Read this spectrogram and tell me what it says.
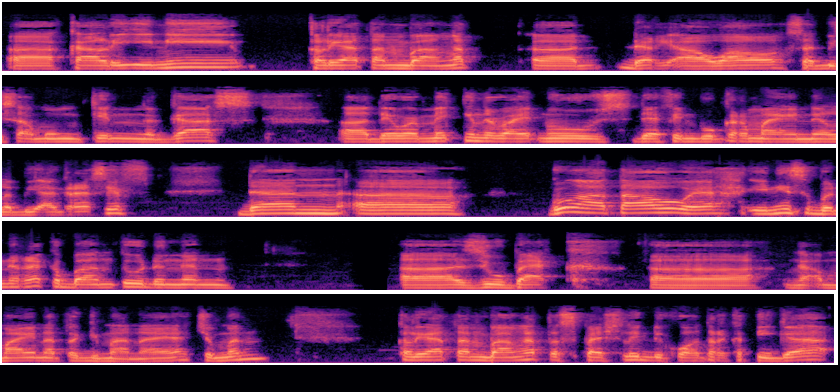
Uh, kali ini kelihatan banget uh, dari awal sebisa mungkin ngegas. Uh, they were making the right moves. Devin Booker mainnya lebih agresif dan uh, gue nggak tahu ya ini sebenarnya kebantu dengan uh, Zubac uh, nggak main atau gimana ya. Cuman kelihatan banget, especially di kuarter ketiga,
